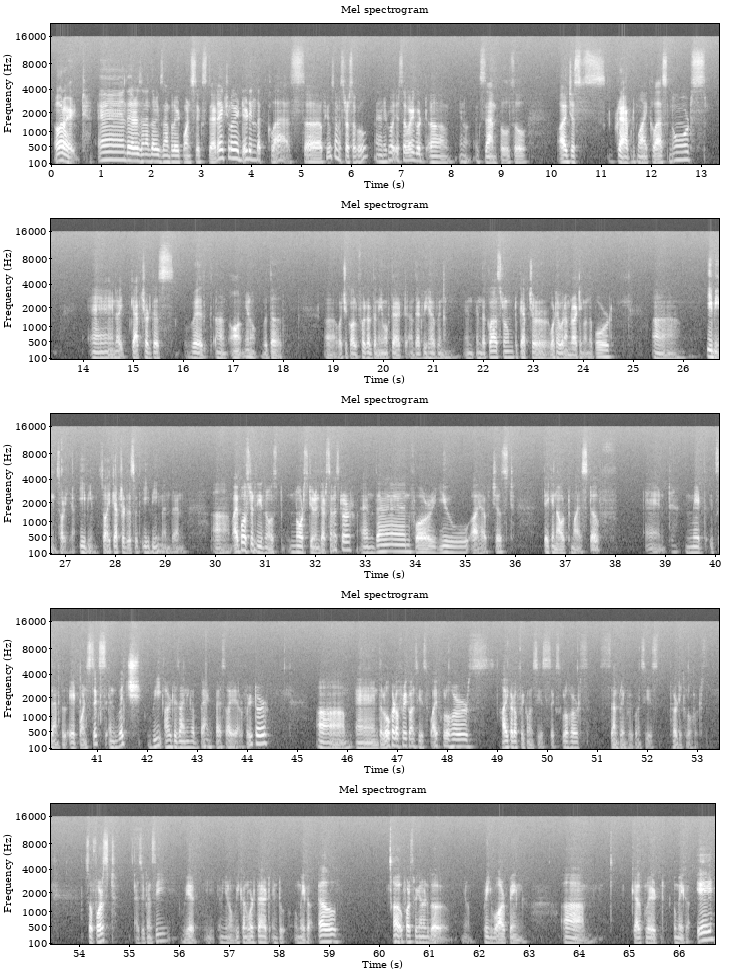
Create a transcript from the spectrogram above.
All right, and there is another example 8.6 that actually I did in the class uh, a few semesters ago, and it was it's a very good um, you know example. So I just grabbed my class notes and I captured this with um, on you know with the uh, what you call forgot the name of that uh, that we have in in, in the classroom to capture whatever I'm writing on the board. Uh, eBeam, sorry, yeah, eBeam. So I captured this with e-beam and then um, I posted these notes, notes during that semester. And then for you, I have just taken out my stuff and made example 8.6 in which we are designing a band pass IIR filter. Um, and the low cutoff frequency is 5 kilohertz, high cutoff frequency is 6 kilohertz, sampling frequency is 30 kilohertz. So first, as you can see, we are, you know, we convert that into omega L. Oh, first we're going to do the, you know, pre-warping, um, calculate omega A.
